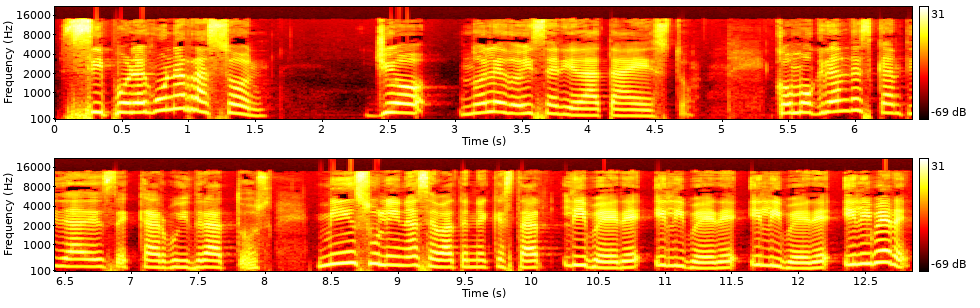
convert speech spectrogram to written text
Si por alguna razón yo no le doy seriedad a esto, como grandes cantidades de carbohidratos, mi insulina se va a tener que estar libere y libere y libere y libere.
